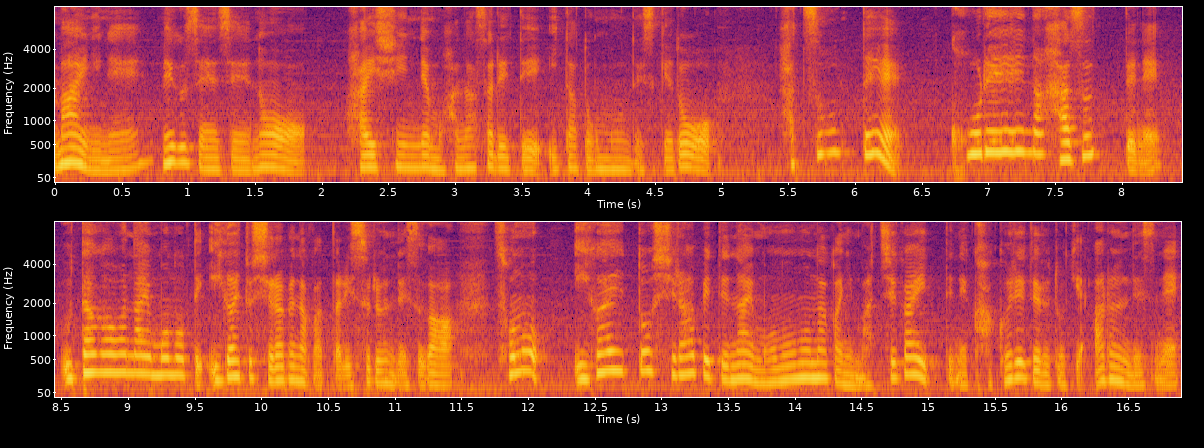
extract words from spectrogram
前にねメグ先生の配信でも話されていたと思うんですけど発音ってこれなはずってね疑わないものって意外と調べなかったりするんですがその意外と調べてないものの中に間違いってね隠れてる時あるんですね。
